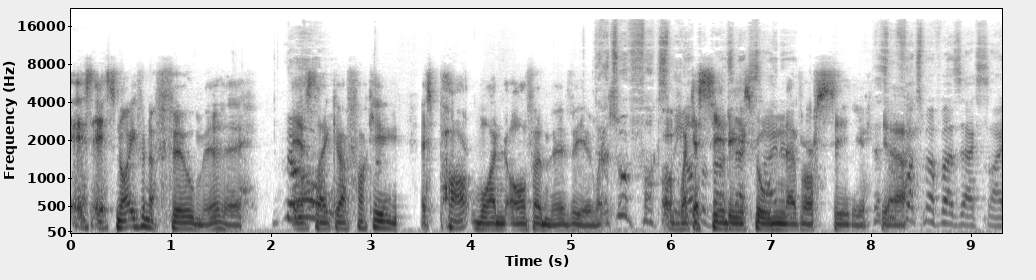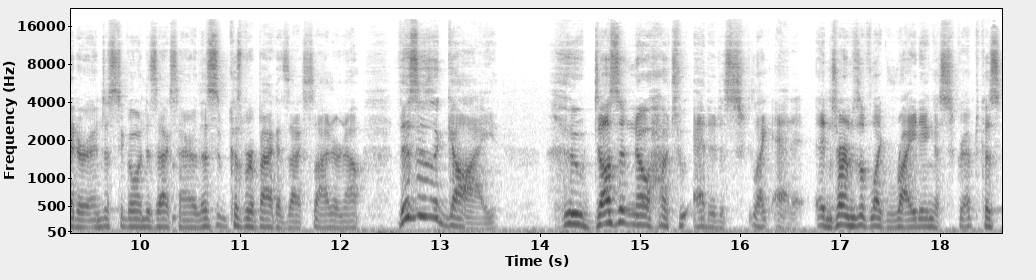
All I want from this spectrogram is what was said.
it's it's not even a full movie. It's like a fucking. It's part one of a movie, like That's what fucks of me like up a about series we'll never see. That's yeah, what fucks me up about Zack Snyder. And just to go into Zack Snyder, this is because we're back at Zack Snyder now. This is a guy who doesn't know how to edit a like edit in terms of like writing a script because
